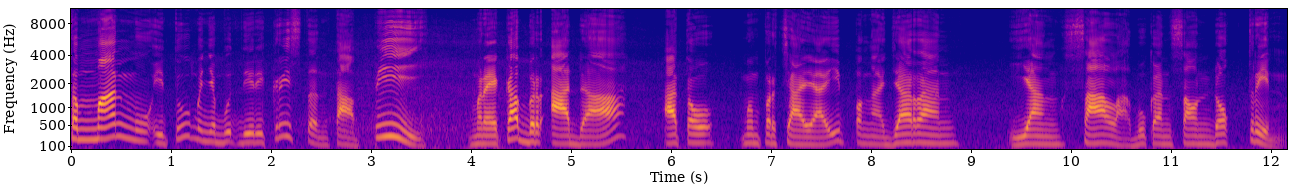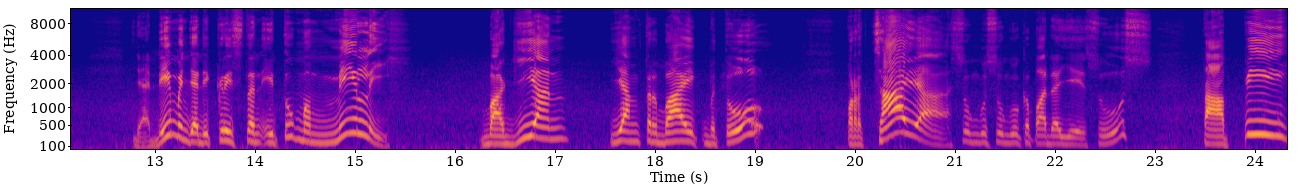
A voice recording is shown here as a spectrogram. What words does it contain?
temanmu itu menyebut diri Kristen, tapi mereka berada atau mempercayai pengajaran yang salah, bukan sound doctrine. Jadi menjadi Kristen itu memilih bagian yang terbaik betul, percaya sungguh-sungguh kepada Yesus, tapi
